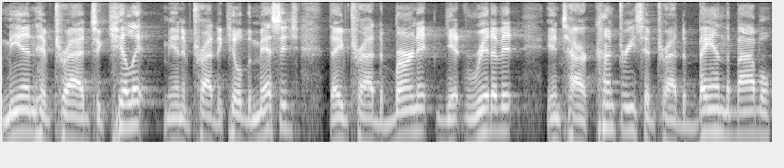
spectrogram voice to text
Men have tried to kill it. Men have tried to kill the message. They've tried to burn it, get rid of it. Entire countries have tried to ban the Bible,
